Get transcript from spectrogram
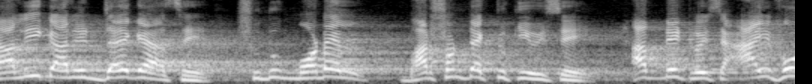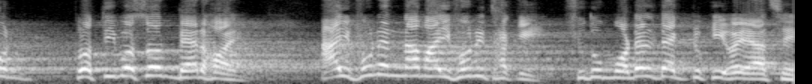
গালি গালির জায়গায় আছে, শুধু মডেল ভার্সনটা একটু কি হয়েছে আপডেট হয়েছে। আইফোন প্রতি বছর বের হয়। আইফোনের নাম আইফোনই থাকে। শুধু মডেলটা একটু কি হয়ে আছে?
